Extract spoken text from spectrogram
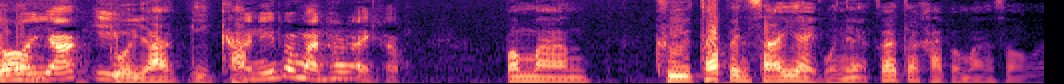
ก็ตัวยักษ์อีก ตัวยักษ์อีกครับ อันนี้ประมาณเท่าไหร่ครับ ประมาณคือถ้าเป็นไซส์ใหญ่กว่านี้ก็จะขายประมาณ2 0 0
